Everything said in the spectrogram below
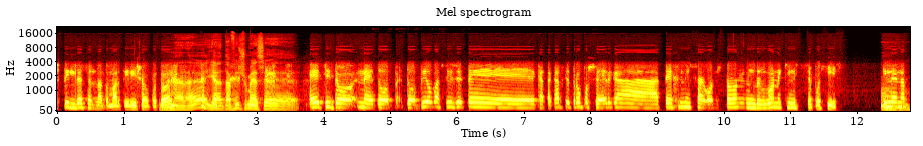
στυλ, δεν θέλω να το μαρτυρήσω από τώρα. Ναι, ναι, για να τα αφήσουμε σε... Έτσι το, ναι, το, το οποίο βασίζεται κατά κάποιο τρόπο σε έργα τέχνης αγωνιστών λειτουργών εκείνης της εποχής. Είναι, ένα,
